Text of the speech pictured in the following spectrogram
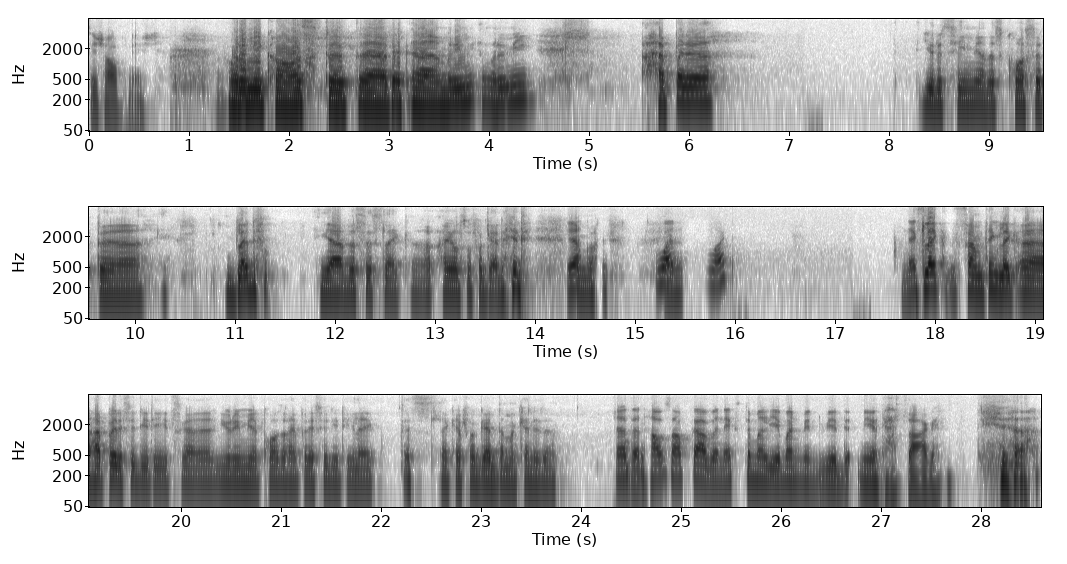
ich auch nicht. The um, uremi- uremi hyper uricemia. This caused uh, blood. Yeah, this is like uh, I also forget it. Yeah. What? What? Next, It's like something like uh, hyperacidity. It's uh, uremia cause hyperacidity. Like it's like I forget the mechanism. Ja, dann Hausaufgabe, nächstes Mal jemand mit mir, mir das sagen. Yeah.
